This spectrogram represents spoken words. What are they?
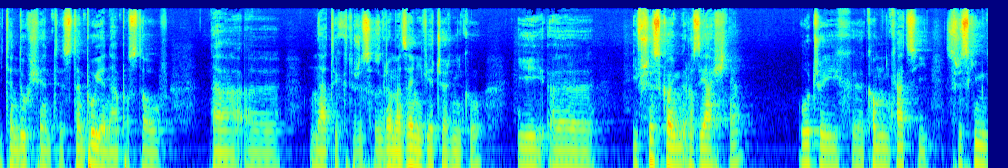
i ten Duch Święty wstępuje na apostołów, na, e, na tych, którzy są zgromadzeni w wieczerniku i, e, i wszystko im rozjaśnia, uczy ich komunikacji z wszystkimi,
